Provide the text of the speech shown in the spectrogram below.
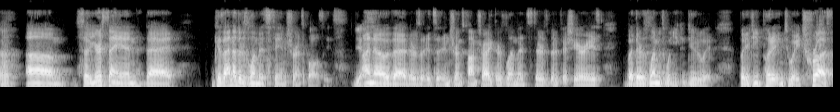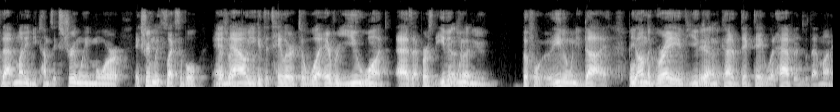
Uh-huh. Um, so you're saying that because I know there's limits to insurance policies. Yes. I know that there's a, it's an insurance contract. There's limits. There's beneficiaries, but there's limits what you can do to it. But if you put it into a trust, that money becomes extremely more, extremely flexible, and right. now you get to tailor it to whatever you want as that person. Even That's when right. you before, even when you die, beyond the grave, you can yeah. kind of dictate what happens with that money.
